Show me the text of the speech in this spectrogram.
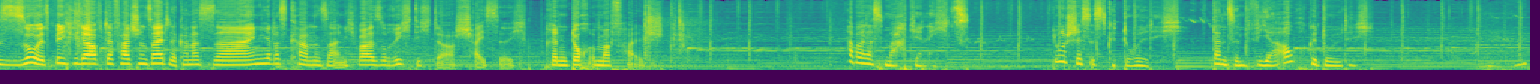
So, jetzt bin ich wieder auf der falschen Seite. Kann das sein? Ja, das kann sein. Ich war also richtig da. Scheiße, ich renne doch immer falsch. Aber das macht ja nichts. Lucius ist geduldig. Dann sind wir auch geduldig. Mhm.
